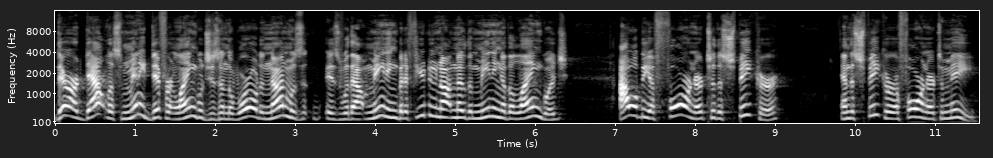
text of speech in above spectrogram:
there are doubtless many different languages in the world, and none was, is without meaning. But if you do not know the meaning of the language, I will be a foreigner to the speaker, and the speaker a foreigner to me.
